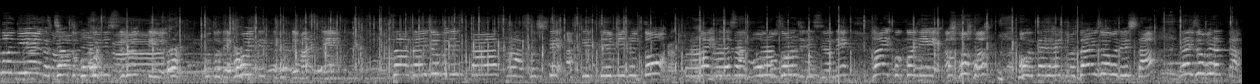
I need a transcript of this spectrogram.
の匂いがちゃんとここにするっていうことで吠えてくれてますね。さあ大丈夫ですか？さあそして開けてみるとはい皆さんもうご存知ですよね。はいここに お二人入っても大丈夫でした？大丈夫だった？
